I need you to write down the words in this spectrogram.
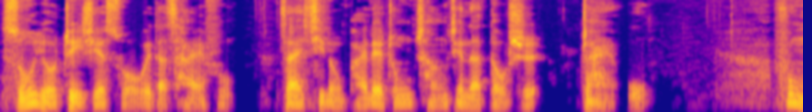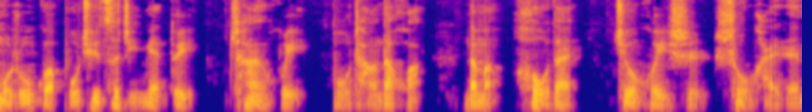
所有这些所谓的财富，在系统排列中呈现的都是债务。父母如果不去自己面对、忏悔、补偿的话，那么后代就会是受害人。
